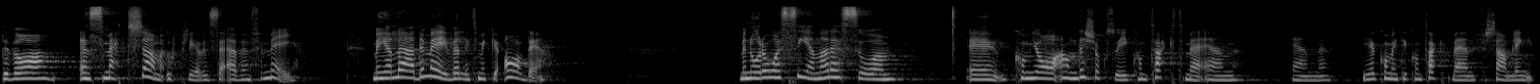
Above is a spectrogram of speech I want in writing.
Det var en smärtsam upplevelse även för mig. Men jag lärde mig väldigt mycket av det. Men några år senare så eh, kom jag och Anders också i kontakt med en, en vi har kommit i kontakt med en församling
